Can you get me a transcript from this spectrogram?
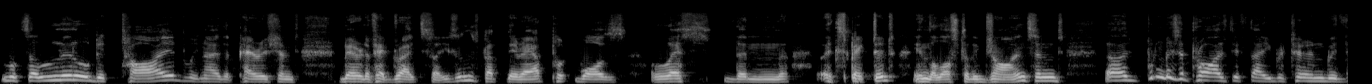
looks a little bit tired. We know that Parish and Merrett have had great seasons, but their output was less than expected in the loss to the Giants. And I uh, wouldn't be surprised if they return with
